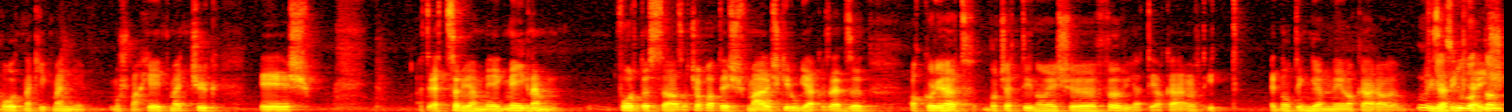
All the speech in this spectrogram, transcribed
volt nekik mennyi, most már hét meccsük, és hát egyszerűen még, még nem fort össze az a csapat, és már is kirúgják az edzőt, akkor jöhet Bocettino, és fölviheti akár itt egy Nottinghamnél akár a tizedik hely is.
